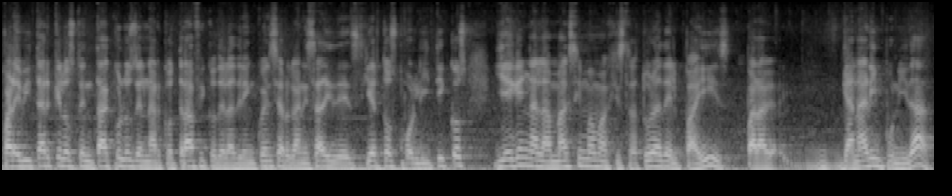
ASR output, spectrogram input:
para evitar que los tentáculos del narcotráfico, de la delincuencia organizada y de ciertos políticos lleguen a la máxima magistratura del país para ganar impunidad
